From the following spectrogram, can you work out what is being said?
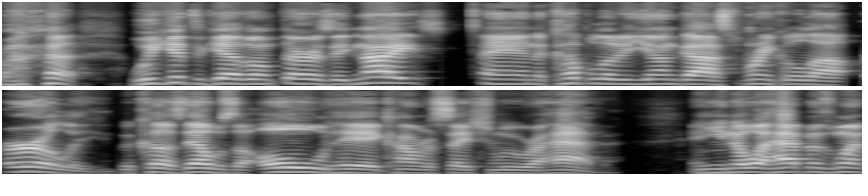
we get together on Thursday nights and a couple of the young guys sprinkle out early because that was the old head conversation we were having. And you know what happens when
